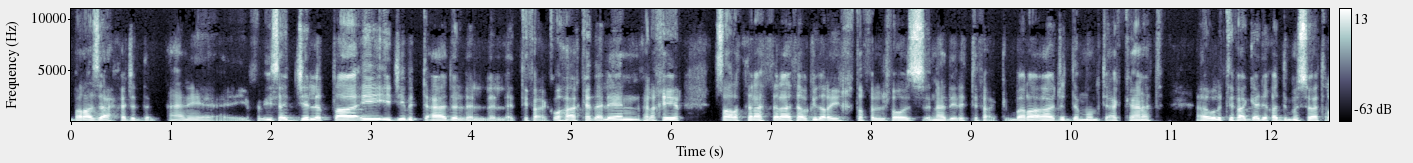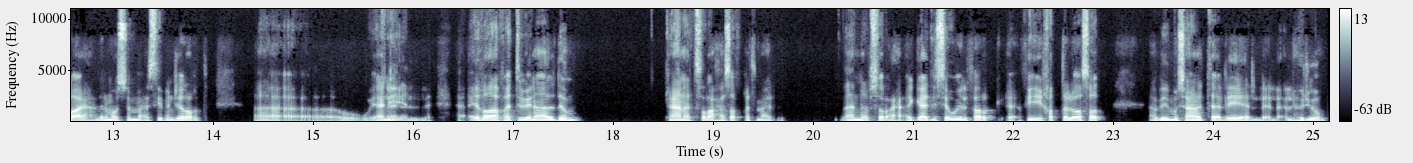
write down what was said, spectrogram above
مباراة زاحفة جدا. يعني يسجل الطائي يجيب التعادل ال- الاتفاق. وهكذا لين في الأخير صارت ثلاث ثلاثة وقدر يخطف الفوز نادي الاتفاق. مباراة جدا ممتعة كانت. والاتفاق قاعد يقدم مستويات رائعة هذا الموسم مع ستيفن جيرارد. آه، ويعني إضافة فينالدوم كانت صراحة صفقة معلم لأنه بصراحة قاعد يسوي الفرق في خط الوسط بمساندته للهجوم.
